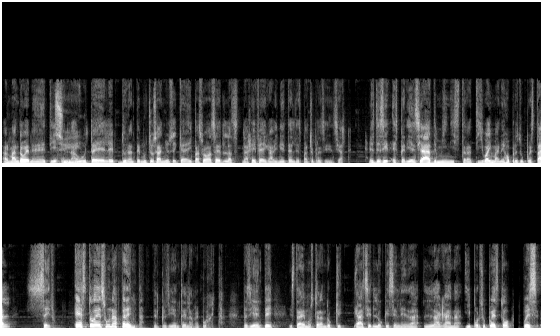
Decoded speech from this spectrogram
Armando Benedetti Sí. en la UTL durante muchos años y que de ahí pasó a ser las- la jefe de gabinete del despacho presidencial. Es decir, experiencia administrativa y manejo presupuestal, cero. Esto es una afrenta del presidente de la República. El presidente está demostrando que hace lo que se le da la gana y por supuesto, pues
